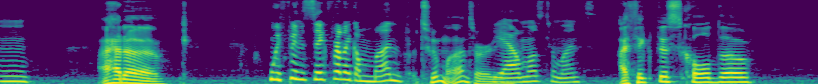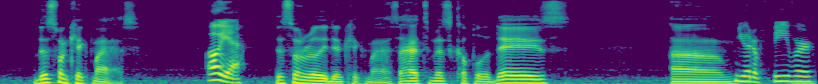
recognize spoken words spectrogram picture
Mm. I had a We've been sick for like a month. two months already. Yeah, almost two months. I think this cold though, this one kicked my ass. Oh yeah, This one really did kick my ass. I had to miss a couple of days. Um, you had a fever.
